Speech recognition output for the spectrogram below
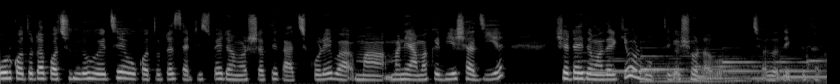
ওর কতটা পছন্দ হয়েছে, ও কতটা স্যাটিসফাইড আমার সাথে কাজ করে বা মা মানে আমাকে দিয়ে সাজিয়ে সেটাই তোমাদেরকে ওর মুখ থেকে শোনাবো। চলো দেখতে থাকো।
